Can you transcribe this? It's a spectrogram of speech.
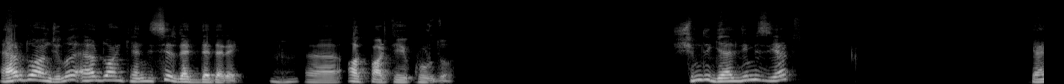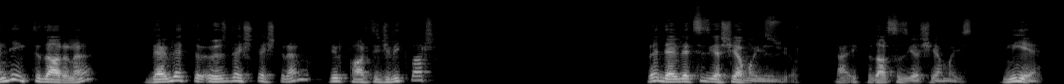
Erdoğancılığı Erdoğan kendisi reddederek hı hı. E, AK Parti'yi kurdu. Şimdi geldiğimiz yer kendi iktidarını devletle özdeşleştiren bir particilik var ve devletsiz yaşayamayız diyor. Yani iktidarsız yaşayamayız. Niye?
